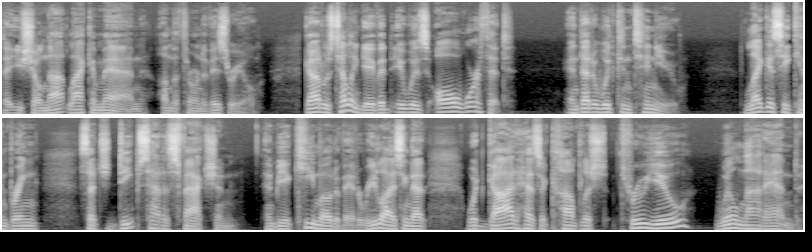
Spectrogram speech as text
that you shall not lack a man on the throne of Israel. God was telling David it was all worth it and that it would continue. Legacy can bring such deep satisfaction and be a key motivator, realizing that what God has accomplished through you will not end.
